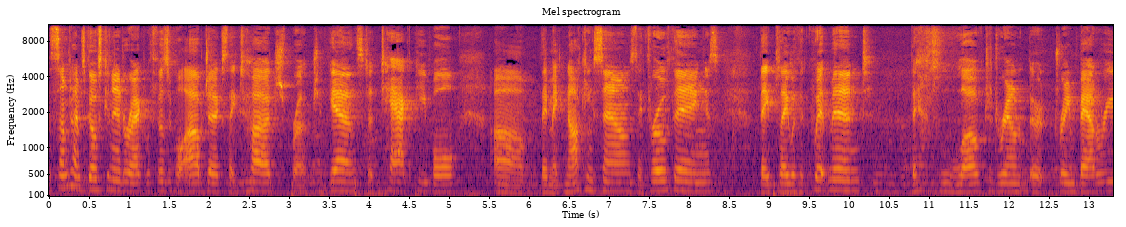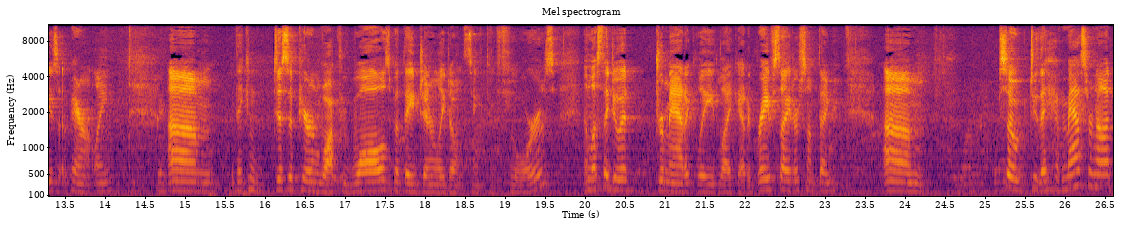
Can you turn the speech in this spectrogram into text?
sometimes ghosts can interact with physical objects they touch, brush against, attack people. Um, they make knocking sounds, they throw things, they play with equipment, they love to drown, uh, drain batteries, apparently. Um, they can disappear and walk through walls, but they generally don't sink through floors, unless they do it dramatically, like at a gravesite or something. Um, so, do they have mass or not?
